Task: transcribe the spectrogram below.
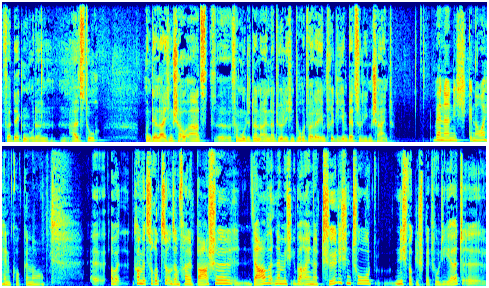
verdecken oder ein, ein Halstuch. Und der Leichenschauarzt äh, vermutet dann einen natürlichen Tod, weil er eben friedlich im Bett zu liegen scheint. Wenn er nicht genauer hinguckt, genau. Äh, aber kommen wir zurück zu unserem Fall Barschel. Da wird nämlich über einen natürlichen Tod nicht wirklich spekuliert. Äh,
